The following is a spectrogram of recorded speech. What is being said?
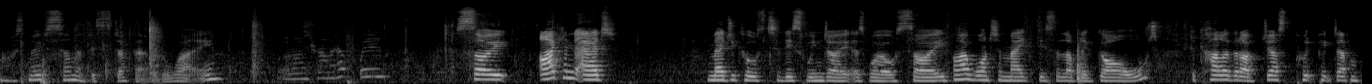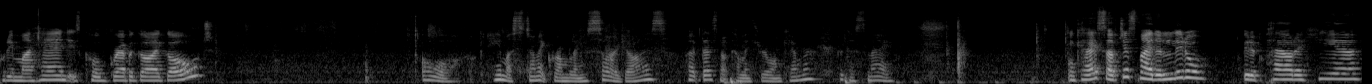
oh, let's move some of this stuff out of the way. What I'm trying to help with. So I can add magicals to this window as well. So if I want to make this a lovely gold, the colour that I've just put picked up and put in my hand is called Grab a Guy Gold. Oh, hear my stomach rumbling. Sorry, guys. Hope that's not coming through on camera. Goodness me. Okay, so I've just made a little bit of powder here,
